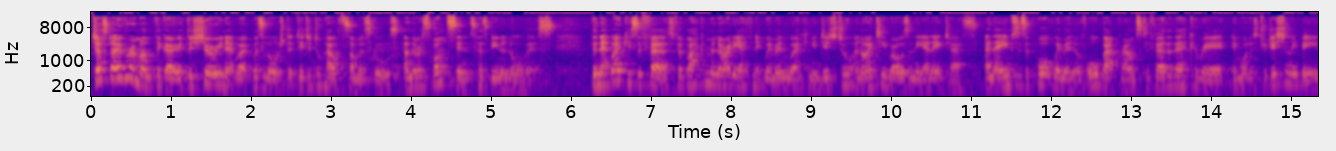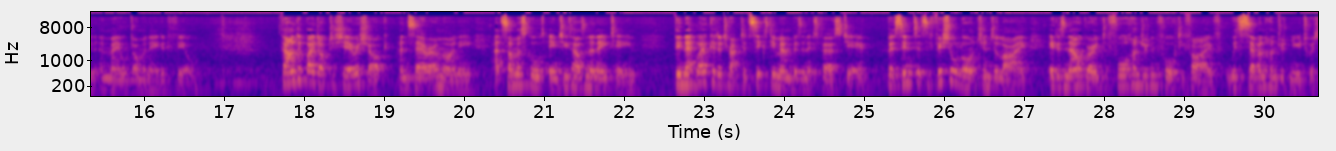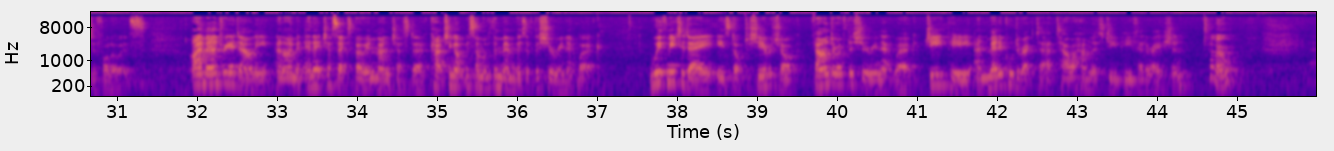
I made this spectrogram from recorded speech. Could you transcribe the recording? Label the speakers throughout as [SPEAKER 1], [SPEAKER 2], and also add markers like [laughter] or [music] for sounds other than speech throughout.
[SPEAKER 1] Just over a month ago, the Shuri Network was launched at Digital Health Summer Schools, and the response since has been enormous. The network is the first for black and minority ethnic women working in digital and IT roles in the NHS and aims to support women of all backgrounds to further their career in what has traditionally been a male dominated field. Founded by Dr. Shera Chok and Sarah Amani at summer schools in 2018, the network had attracted 60 members in its first year, but since its official launch in July, it has now grown to 445 with 700 new Twitter followers. I'm Andrea Downey, and I'm at NHS Expo in Manchester, catching up with some of the members of the Shuri Network. With me today is Dr. Shera Chok, founder of the Shuri Network, GP, and medical director at Tower Hamlets GP Federation.
[SPEAKER 2] Hello.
